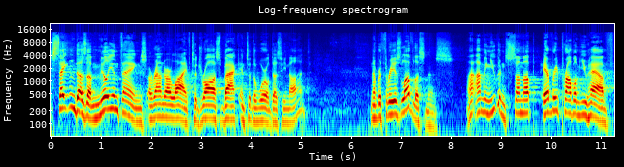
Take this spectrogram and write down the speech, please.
Satan does a million things around our life to draw us back into the world, does he not? Number three is lovelessness. I, I mean, you can sum up every problem you have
